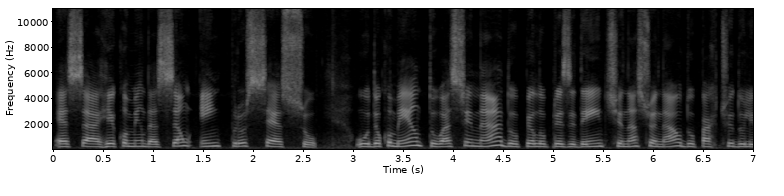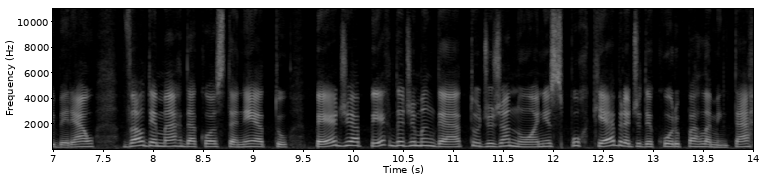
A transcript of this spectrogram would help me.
essa recomendação em processo. O documento, assinado pelo presidente nacional do Partido Liberal, Valdemar da Costa Neto, pede a perda de mandato de Janones por quebra de decoro parlamentar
